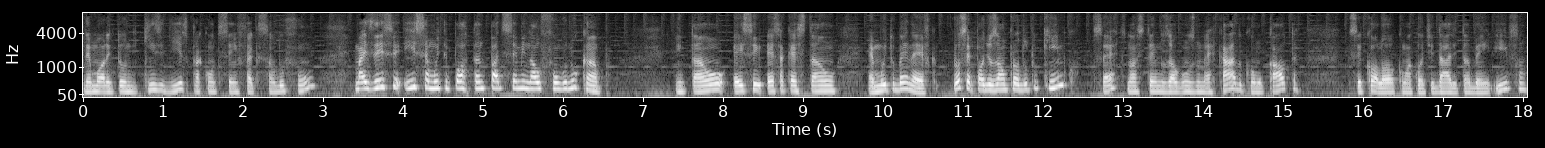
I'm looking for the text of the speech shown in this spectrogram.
demora em torno de 15 dias para acontecer a infecção do fungo. Mas esse, isso é muito importante para disseminar o fungo no campo. Então, esse, essa questão é muito benéfica. Você pode usar um produto químico, certo? Nós temos alguns no mercado, como o Calter, que você coloca uma quantidade também Y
